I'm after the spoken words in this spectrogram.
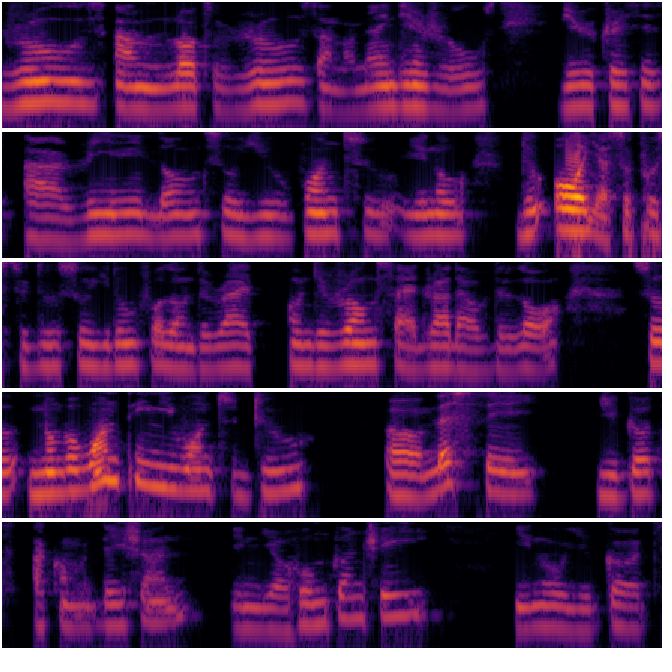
rules and lots of rules and unending rules bureaucracies are really long so you want to you know do all you're supposed to do so you don't fall on the right on the wrong side rather of the law so number one thing you want to do um, let's say you got accommodation in your home country you know you got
